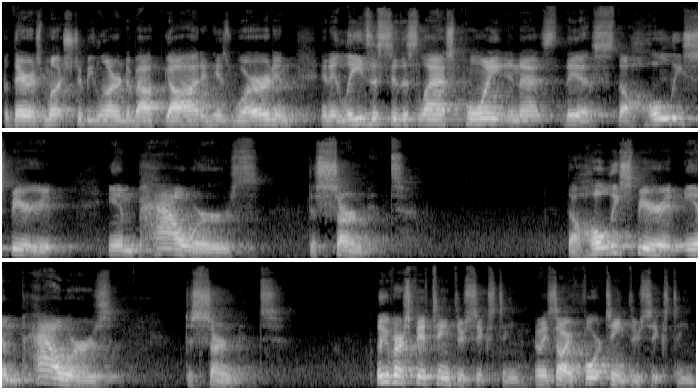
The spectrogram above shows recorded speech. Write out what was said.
But there is much to be learned about God and His Word, and, and it leads us to this last point, and that's this the Holy Spirit empowers discernment. The Holy Spirit empowers discernment. Look at verse 15 through 16. I mean, sorry, 14 through 16.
